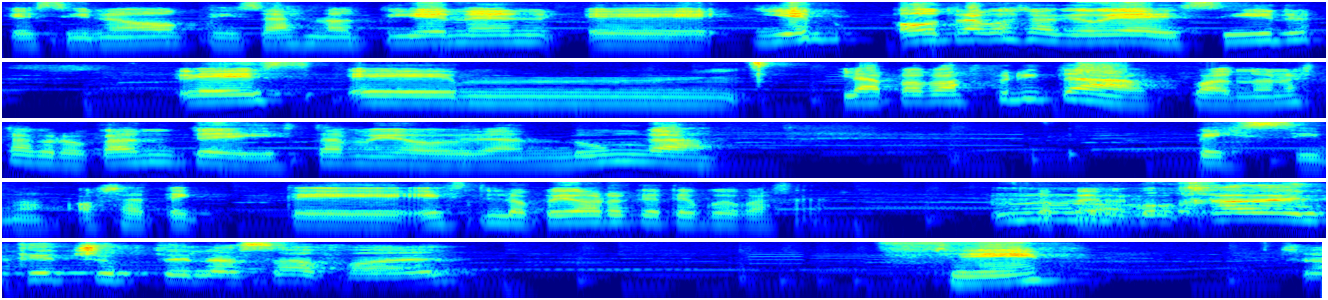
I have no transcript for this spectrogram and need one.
que si no, quizás no tienen. eh, y es, otra cosa que voy a decir es em, la papa frita, cuando no está crocante y está medio blandunga, pésimo. O sea, te, te- es lo peor que te puede pasar. Mm, mojada en ketchup te la zafa, ¿eh? ¿Sí? Sí.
